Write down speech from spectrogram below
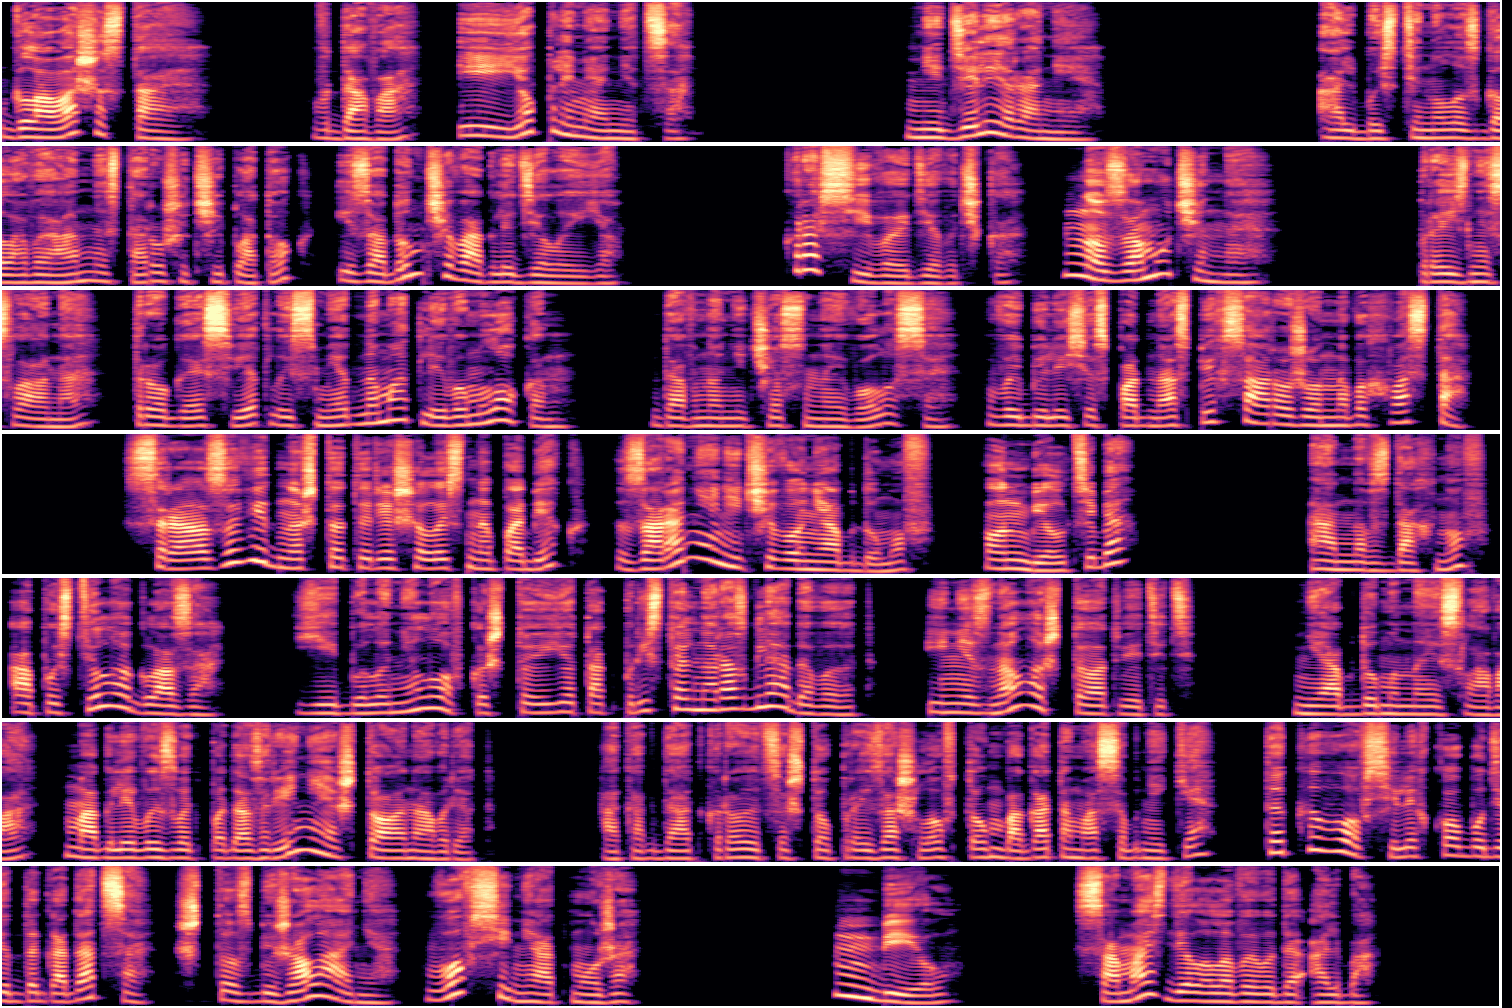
Глава шестая. Вдова и ее племянница. Недели ранее. Альба стянула с головы Анны старушечий платок и задумчиво оглядела ее. «Красивая девочка, но замученная», — произнесла она, трогая светлый с медным отливом локон. Давно нечесанные волосы выбились из-под наспех сооруженного хвоста. «Сразу видно, что ты решилась на побег, заранее ничего не обдумав. Он бил тебя?» Анна, вздохнув, опустила глаза. Ей было неловко, что ее так пристально разглядывают, и не знала, что ответить. Необдуманные слова могли вызвать подозрение, что она врет. А когда откроется, что произошло в том богатом особняке, так и вовсе легко будет догадаться, что сбежала Аня вовсе не от мужа. «Бил», — сама сделала выводы Альба.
